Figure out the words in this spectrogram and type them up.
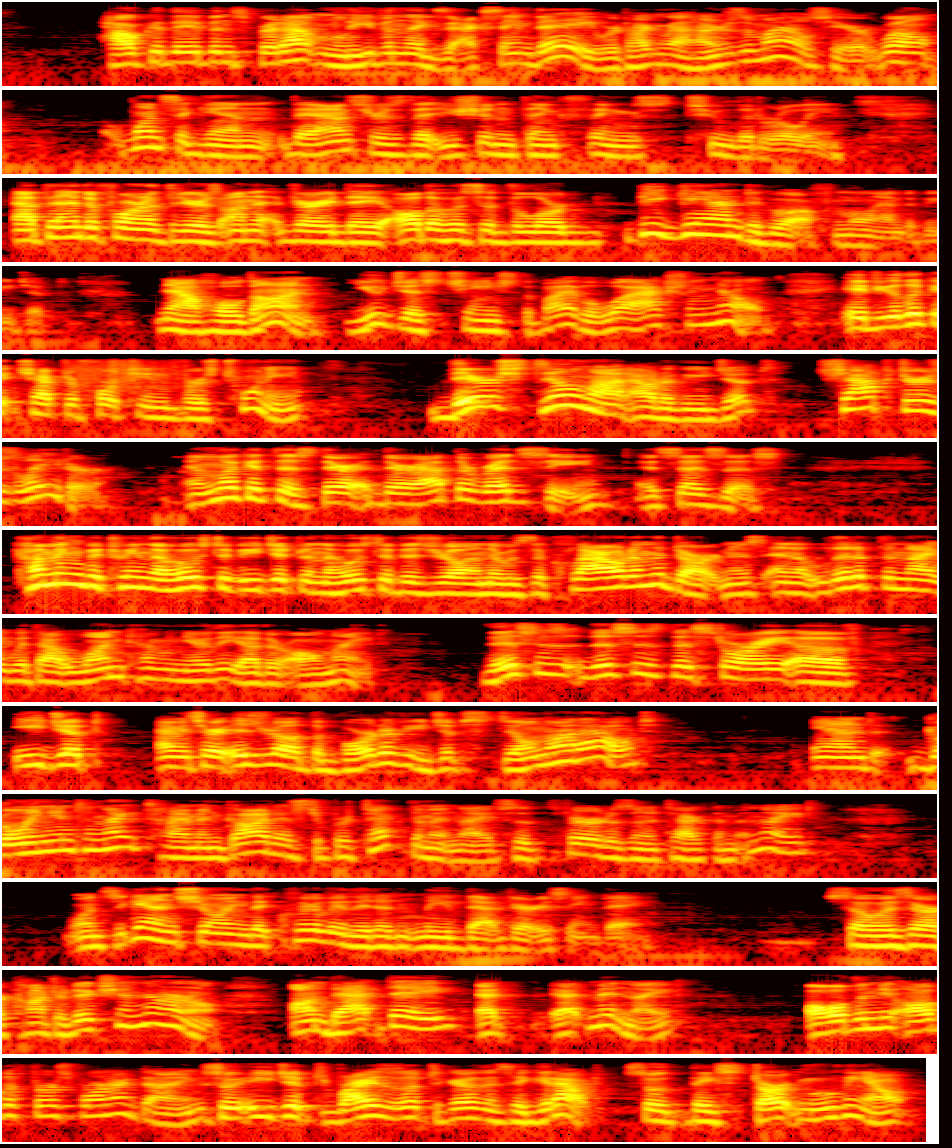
how could they have been spread out and leave in the exact same day? We're talking about hundreds of miles here. Well, once again, the answer is that you shouldn't think things too literally. At the end of 400 years, on that very day, all the hosts of the Lord began to go out from the land of Egypt. Now, hold on. You just changed the Bible. Well, actually, no. If you look at chapter 14, verse 20, they're still not out of Egypt chapters later. And look at this. They're, they're at the Red Sea. It says this. Coming between the host of Egypt and the host of Israel, and there was the cloud and the darkness, and it lit up the night without one coming near the other all night. This is this is the story of Egypt, I mean, sorry, Israel at the border of Egypt, still not out, and going into nighttime, and God has to protect them at night so that Pharaoh doesn't attack them at night. Once again, showing that clearly they didn't leave that very same day. So is there a contradiction? No, no, no. On that day, at, at midnight, all the new, all the firstborn are dying. So Egypt rises up together and say, "Get out!" So they start moving out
